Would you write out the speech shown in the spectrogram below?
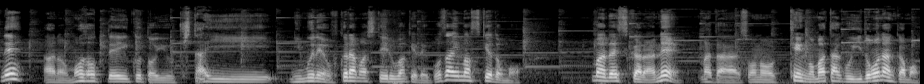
ね、あの、戻っていくという期待に胸を膨らましているわけでございますけども、まあですからね、またその県をまたぐ移動なんかも、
